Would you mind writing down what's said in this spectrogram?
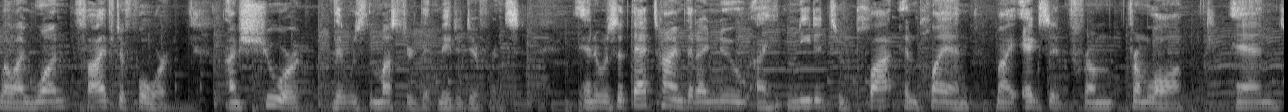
Well, I won five to four. I'm sure that was the mustard that made a difference. And it was at that time that I knew I needed to plot and plan my exit from, from law. And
